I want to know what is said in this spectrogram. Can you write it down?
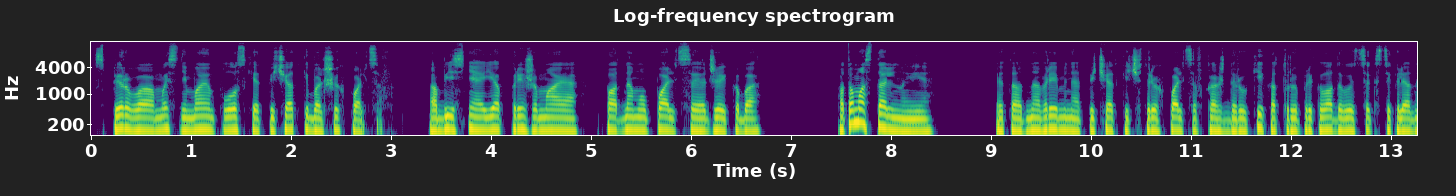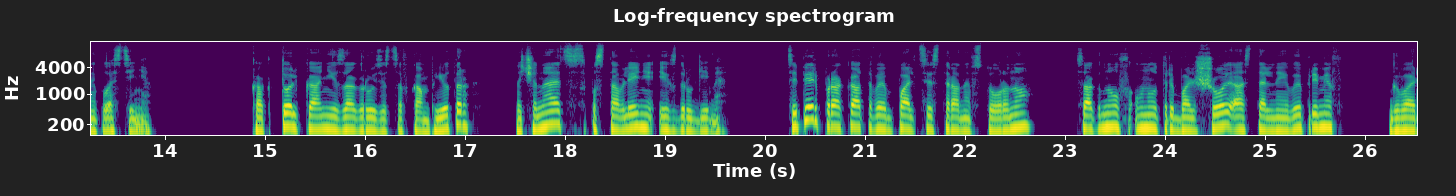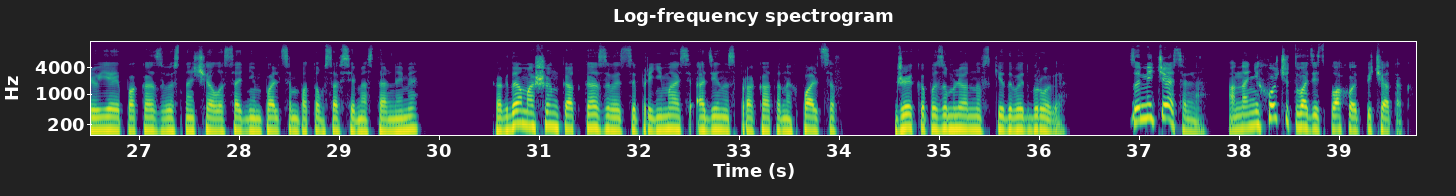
Сперва мы снимаем плоские отпечатки больших пальцев. Объясняю я, прижимая по одному пальце Джейкоба. Потом остальные. Это одновременные отпечатки четырех пальцев каждой руки, которые прикладываются к стеклянной пластине. Как только они загрузятся в компьютер, начинается сопоставление их с другими. Теперь прокатываем пальцы из стороны в сторону, согнув внутрь большой, а остальные выпрямив, говорю я и показываю сначала с одним пальцем, потом со всеми остальными — когда машинка отказывается принимать один из прокатанных пальцев, Джейкоб изумленно вскидывает брови. «Замечательно. Она не хочет вводить плохой отпечаток?»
